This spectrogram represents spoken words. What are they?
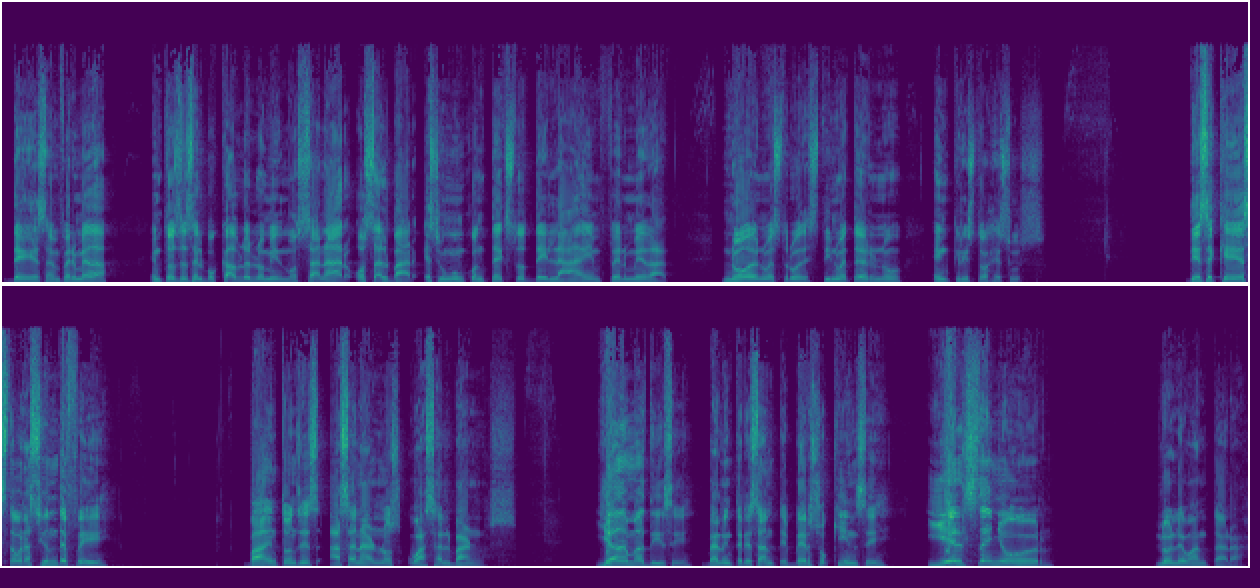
de esa enfermedad. Entonces el vocablo es lo mismo, sanar o salvar es en un contexto de la enfermedad, no de nuestro destino eterno en Cristo Jesús. Dice que esta oración de fe va entonces a sanarnos o a salvarnos. Y además dice, vea lo interesante, verso 15, y el Señor lo levantará.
